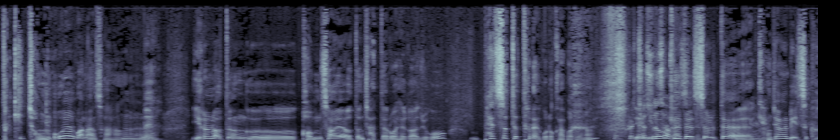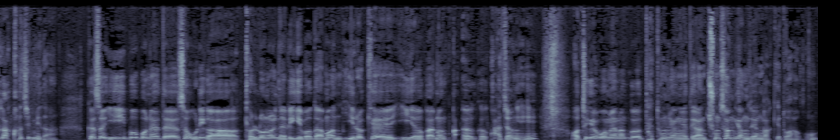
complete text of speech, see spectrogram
특히 정보에 관한 사항을 네. 이런 어떤 그 검사의 어떤 잣대로 해가지고 패스트 트랙으로 가버리는 그렇죠, 예, 이렇게 됐을 때 네. 굉장히 리스크가 커집니다. 그래서 이 부분에 대해서 우리가 결론을 내리기보다는 이렇게 이어가는 어, 그 과정이 어떻게 보면은 그 대통령에 대한 충성 경쟁 같기도 하고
